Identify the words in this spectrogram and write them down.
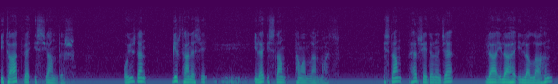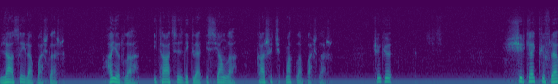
itaat ve isyandır. O yüzden bir tanesi ile İslam tamamlanmaz. İslam her şeyden önce La ilahe illallah'ın la'sıyla başlar. Hayırla, itaatsizlikle, isyanla, karşı çıkmakla başlar. Çünkü şirke, küfre,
